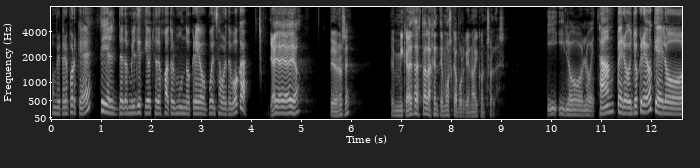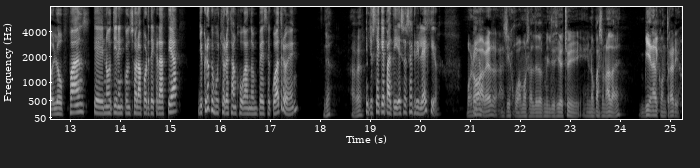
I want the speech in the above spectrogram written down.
Hombre, ¿pero por qué? Si el de 2018 dejó a todo el mundo, creo, buen sabor de boca. Ya, ya, ya, ya. Pero no sé. En mi cabeza está la gente mosca porque no hay consolas y, lo, están, pero yo creo que los fans que no tienen consola por desgracia, yo creo que muchos lo están jugando en PS4, ¿eh? Ya, a ver. Y yo sé que para ti eso es sacrilegio. Bueno, a ver, así jugamos al de 2018 y, no pasó nada, ¿eh? Bien al contrario.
